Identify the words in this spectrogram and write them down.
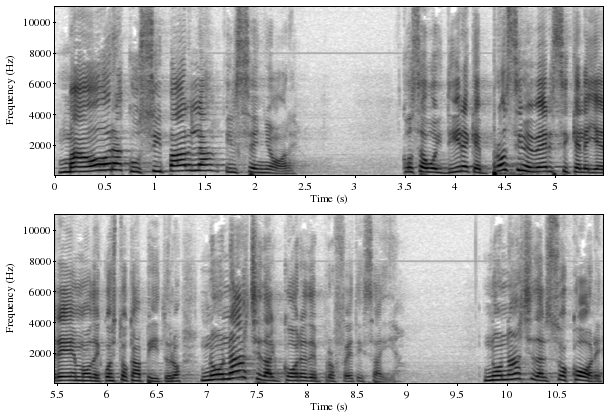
ma ora così parla il Signore. Cosa vuol dire? Che i prossimi versi che leggeremo di questo capitolo non nasce dal cuore del profeta Isaia, non nasce dal suo cuore,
